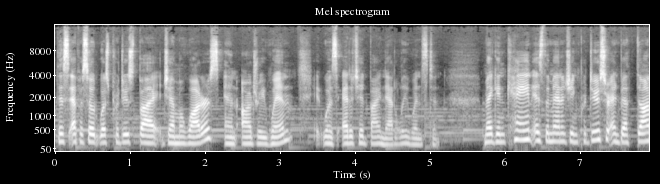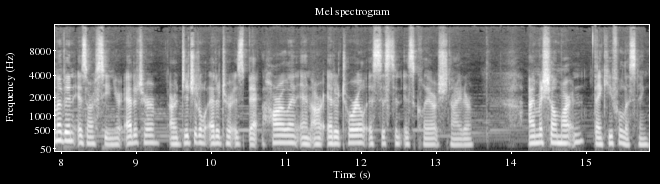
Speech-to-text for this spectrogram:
This episode was produced by Gemma Waters and Audrey Nguyen. It was edited by Natalie Winston. Meghan Keane is the managing producer, and Beth Donovan is our senior editor. Our digital editor is Beck Harlan, and our editorial assistant is Claire Schneider. I'm Michelle Martin. Thank you for listening.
